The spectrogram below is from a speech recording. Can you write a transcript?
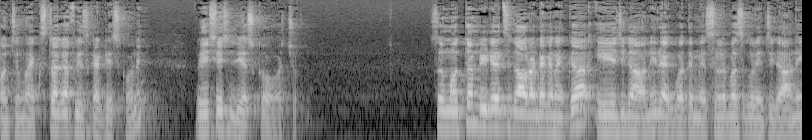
కొంచెం ఎక్స్ట్రాగా ఫీజు కట్టేసుకొని రిజిస్ట్రేషన్ చేసుకోవచ్చు. సో మొత్తం డీటెయిల్స్ కావాలంటే కనుక ఏజ్ కానీ లేకపోతే మీ సిలబస్ గురించి కానీ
